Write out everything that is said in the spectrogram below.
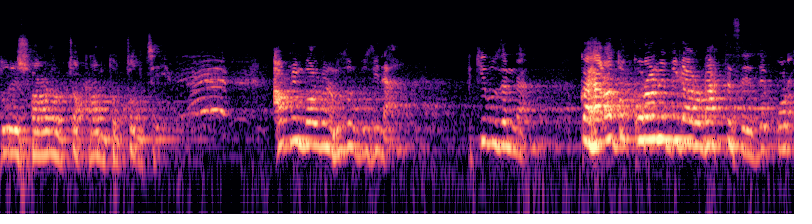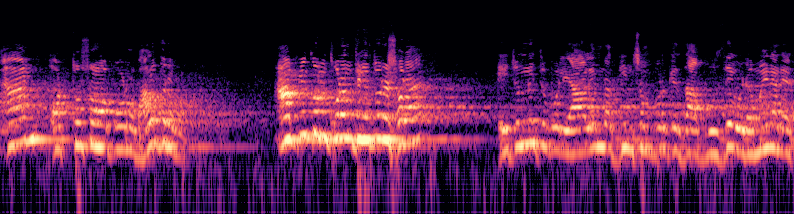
দূরে সরানোর চক্রান্ত চলছে। আপনি বলবেন, হুজুর, বুঝি না। কি বুঝেন না? হেরা তো কোরআনের দিকে আরও ডাকতেছে যে কোরআন অর্থ সহ পড়ো, ভালো করে পড়ো। আপনি কোন কোরআন থেকে দূরে সরা? এই জন্যই তো বলি, আলেমরা দিন সম্পর্কে যা বুঝে ওটা মাইনা নেন।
